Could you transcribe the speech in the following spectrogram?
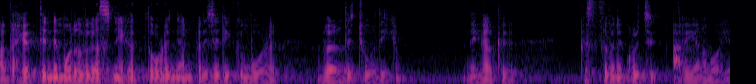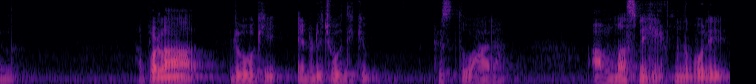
അദ്ദേഹത്തിന്റെ മുറിവുകൾ സ്നേഹത്തോട് ഞാൻ പരിചരിക്കുമ്പോൾ വെറുതെ ചോദിക്കും നിങ്ങൾക്ക് ക്രിസ്തുവിനെക്കുറിച്ച് അറിയണമോ എന്ന്. അപ്പോൾ ആ രോഗി എന്നോട് ചോദിക്കും ക്രിസ്തു ആരാ? അമ്മ സ്നേഹിക്കുന്നത് പോലെ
